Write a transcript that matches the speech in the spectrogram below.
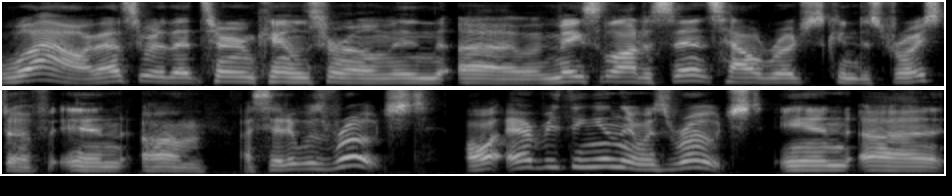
Wow, that's where that term comes from, and uh, it makes a lot of sense how roaches can destroy stuff. And um, I said it was roached all everything in there was roached. And uh,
